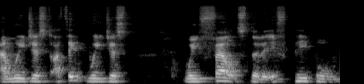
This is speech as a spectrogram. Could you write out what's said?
and we just, I think we just we felt that if people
